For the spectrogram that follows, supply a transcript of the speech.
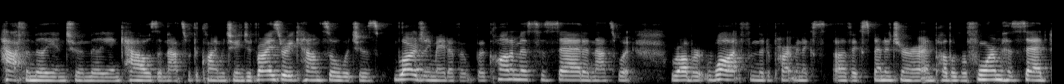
half a million to a million cows, and that's what the Climate Change Advisory Council, which is largely made up of economists, has said, and that's what Robert Watt from the Department of Expenditure and Public Reform has said.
